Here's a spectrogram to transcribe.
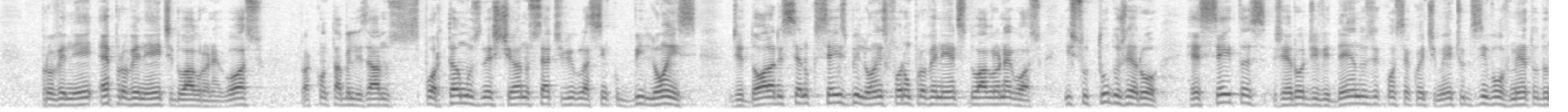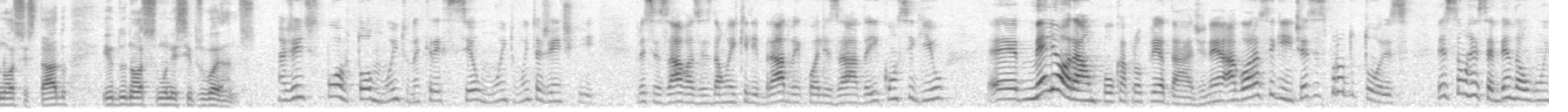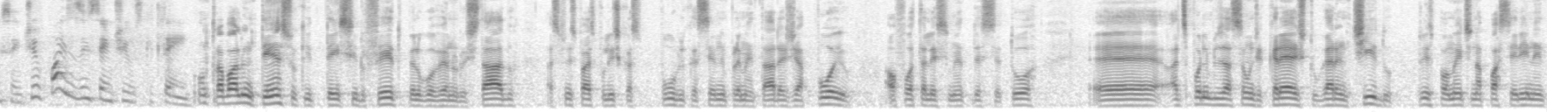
é proveniente do agronegócio. Para contabilizarmos, exportamos neste ano 7,5 bilhões de dólares, sendo que 6 bilhões foram provenientes do agronegócio. Isso tudo gerou receitas, gerou dividendos e, consequentemente, o desenvolvimento do nosso estado e dos nossos municípios goianos. A gente exportou muito, né? cresceu muito, muita gente que precisava, às vezes, dar uma equilibrada, uma equalizada e conseguiu é, melhorar um pouco a propriedade. Né? Agora é o seguinte, esses produtores, eles estão recebendo algum incentivo? Quais os incentivos que têm? Um trabalho intenso que tem sido feito pelo governo do Estado, as principais políticas públicas sendo implementadas de apoio ao fortalecimento desse setor. É, a disponibilização de crédito garantido, principalmente na parceria em,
